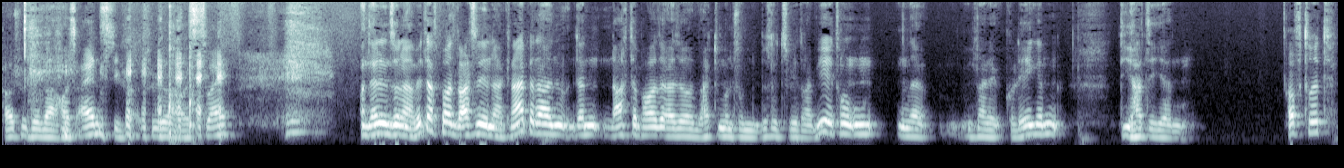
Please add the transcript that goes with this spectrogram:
Schauspielschule war Haus 1, die Schauspielschule war Haus 2. Und dann in so einer Mittagspause warst du in der Kneipe da und dann nach der Pause, also hatte man schon ein bisschen zwei, drei Bier getrunken. Und meine Kollegin, die hatte ihren Auftritt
